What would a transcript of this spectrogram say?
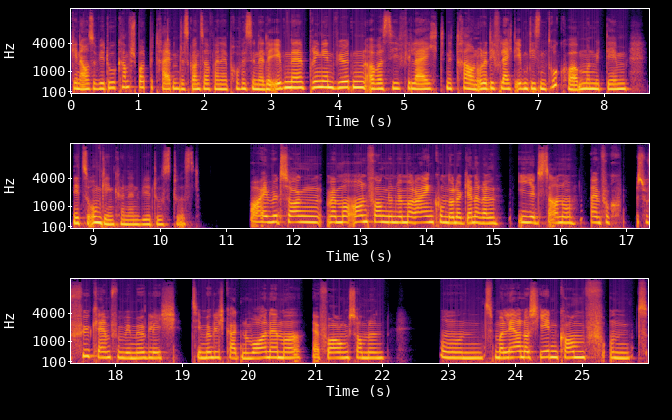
genauso wie du Kampfsport betreiben, das Ganze auf eine professionelle Ebene bringen würden, aber sie vielleicht nicht trauen oder die vielleicht eben diesen Druck haben und mit dem nicht so umgehen können, wie du es tust? ich würde sagen, wenn man anfängt und wenn man reinkommt oder generell ich jetzt auch noch einfach so viel kämpfen wie möglich, die Möglichkeiten wahrnehmen, Erfahrung sammeln und man lernt aus jedem Kampf und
